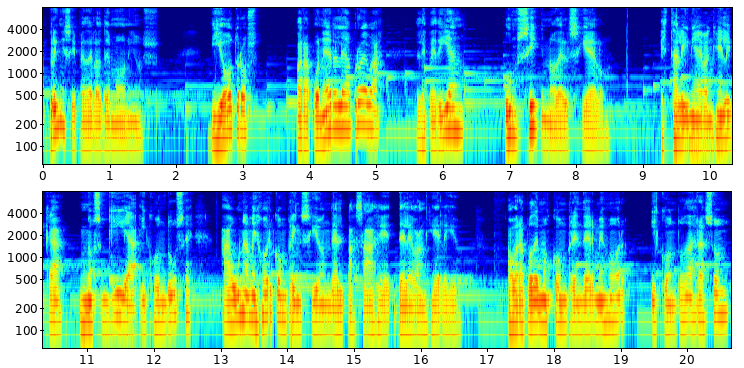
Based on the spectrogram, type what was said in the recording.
príncipe de los demonios. Y otros, para ponerle a prueba, le pedían un signo del cielo. Esta línea evangélica nos guía y conduce a una mejor comprensión del pasaje del Evangelio. Ahora podemos comprender mejor y con toda razón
